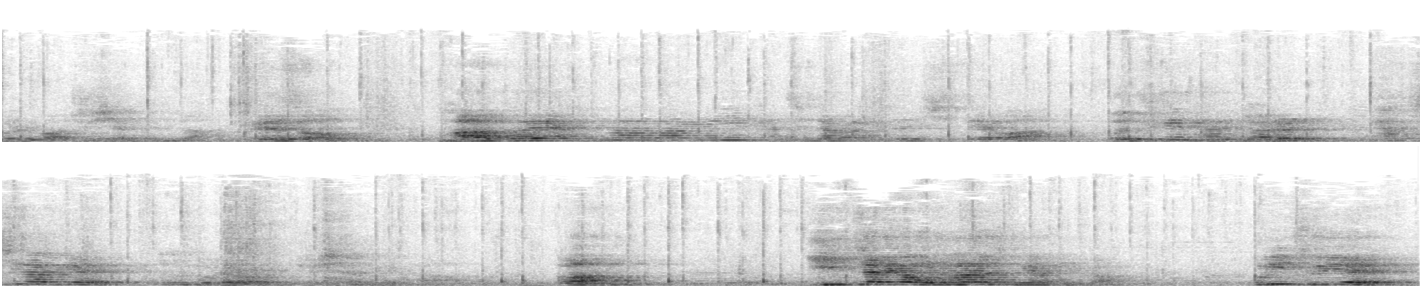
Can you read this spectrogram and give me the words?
돌봐주셔야 됩니다. 그래서 과거의 한마당이 단체장을 하던 시대와 어떻게 다른가를 확실하게 보여주셔야 됩니다. 또한 일자리가 얼마나 중요합니까? 우리 주위에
